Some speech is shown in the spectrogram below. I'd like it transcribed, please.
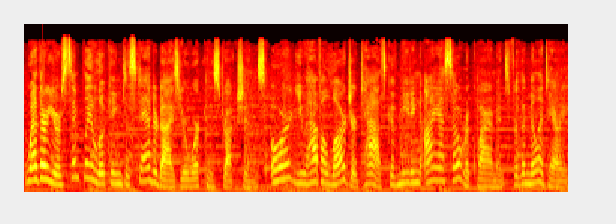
Whether you're simply looking to standardize your work instructions or you have a larger task of meeting ISO requirements for the military,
